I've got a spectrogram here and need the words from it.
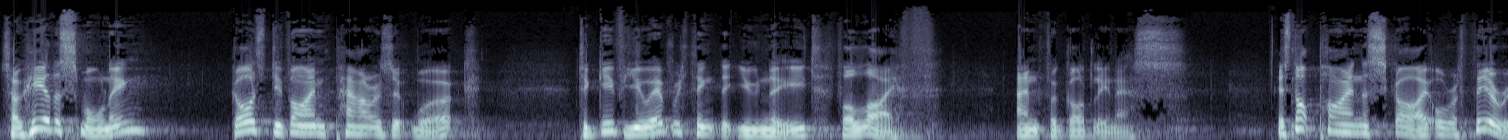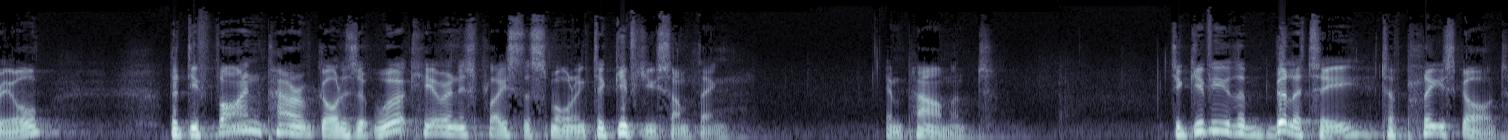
So, here this morning, God's divine power is at work to give you everything that you need for life and for godliness. It's not pie in the sky or ethereal. The divine power of God is at work here in this place this morning to give you something empowerment, to give you the ability to please God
